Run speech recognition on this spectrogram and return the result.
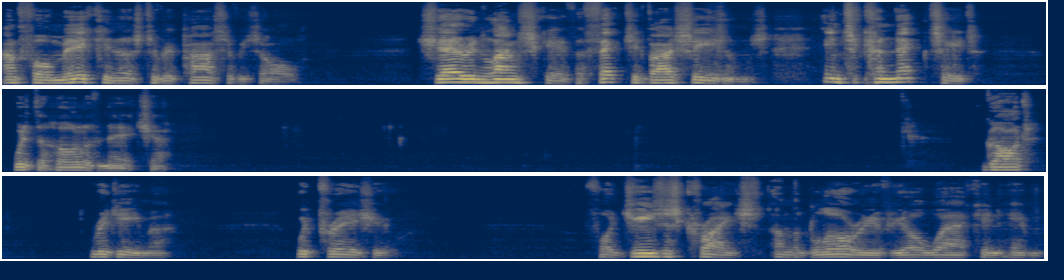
and for making us to be part of it all sharing landscape affected by seasons, interconnected with the whole of nature. God, Redeemer, we praise you for Jesus Christ and the glory of your work in him,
